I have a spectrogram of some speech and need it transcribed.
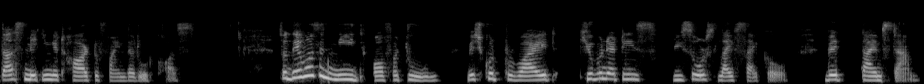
thus making it hard to find the root cause. So there was a need of a tool which could provide Kubernetes resource lifecycle with timestamp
